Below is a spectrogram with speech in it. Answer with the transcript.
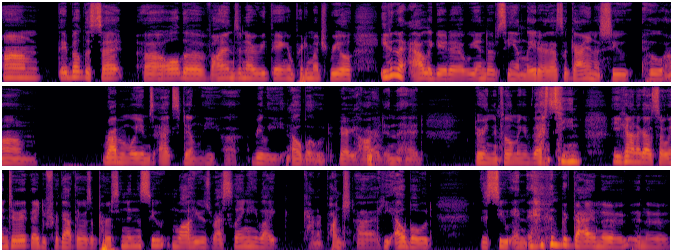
um, they built the set. Uh, all the vines and everything are pretty much real. Even the alligator we end up seeing later. That's a guy in a suit who, um, Robin Williams accidentally uh, really elbowed very hard in the head during the filming of that scene. He kind of got so into it that he forgot there was a person in the suit, and while he was wrestling, he like kind of punched. Uh, he elbowed the suit, and the guy in the in the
